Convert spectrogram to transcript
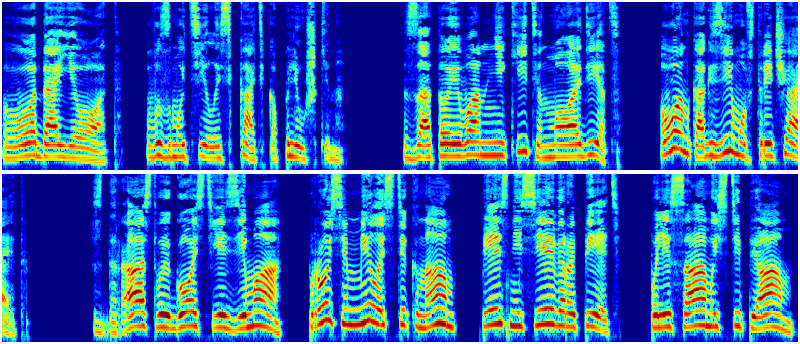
«О, дает!» — возмутилась Катька Плюшкина. «Зато Иван Никитин молодец, вон как зиму встречает, «Здравствуй, гостья зима! Просим милости к нам, песни севера петь, по лесам и степям!»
